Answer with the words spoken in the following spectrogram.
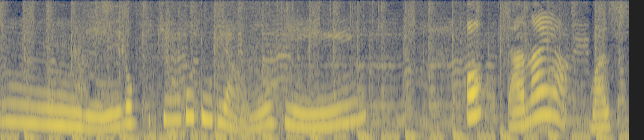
음, 왜 이렇게 친구들이 안 오지? 어, 나나야, 왔어?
